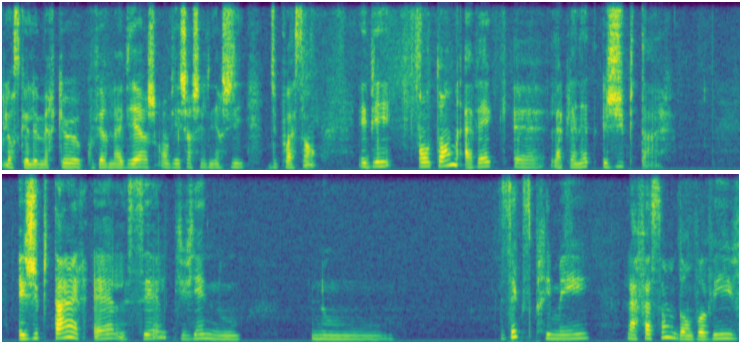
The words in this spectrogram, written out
lorsque le Mercure gouverne la Vierge, on vient chercher l'énergie du Poisson, eh bien, on tombe avec euh, la planète Jupiter. Et Jupiter, elle, c'est elle qui vient nous, nous exprimer la façon dont on va vivre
